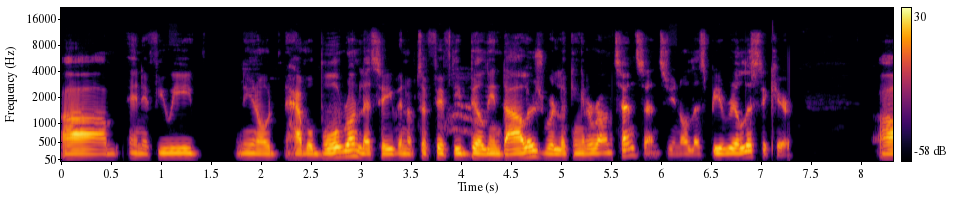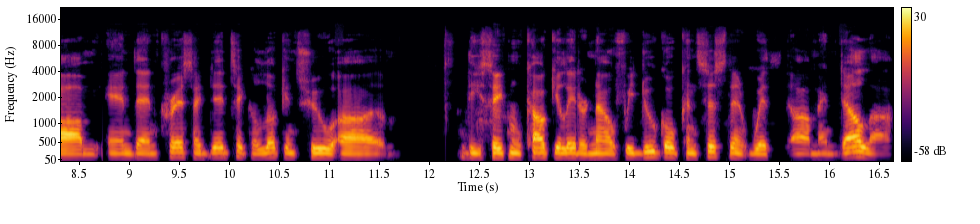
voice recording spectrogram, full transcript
Um, and if you you know have a bull run, let's say even up to 50 billion dollars, we're looking at around 10 cents. You know, let's be realistic here. Um, and then Chris, I did take a look into uh, the SafeMoon calculator. Now, if we do go consistent with uh, Mandala,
